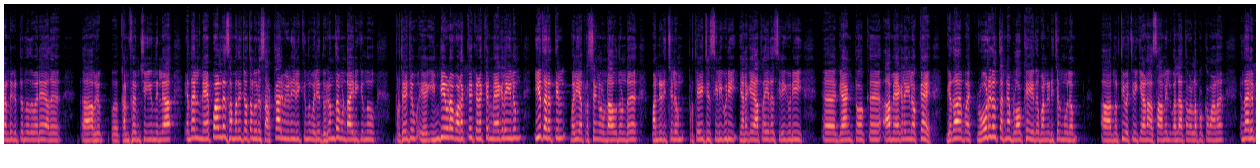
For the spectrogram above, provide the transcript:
കണ്ടു കിട്ടുന്നത് വരെ അത് അവർ കൺഫേം ചെയ്യുന്നില്ല. എന്തായാലും നേപ്പാളിനെ സംബന്ധിച്ചിടത്തോളം ഒരു സർക്കാർ വീണിരിക്കുന്നു. വലിയ ദുരന്തമുണ്ടായിരിക്കുന്നു പ്രത്യേകിച്ച് ഇന്ത്യയുടെ വടക്ക് കിഴക്കൻ മേഖലയിലും ഈ തരത്തിൽ വലിയ പ്രശ്നങ്ങൾ ഉണ്ടാകുന്നുണ്ട് മണ്ണിടിച്ചിലും പ്രത്യേകിച്ച് സിലിഗുരി ഞാനൊക്കെ യാത്ര ചെയ്ത സിലിഗുരി ഗാങ്ടോക്ക് ആ മേഖലയിലൊക്കെ ഗതാ റോഡുകൾ തന്നെ ബ്ലോക്ക് ചെയ്ത് മണ്ണിടിച്ചൽ മൂലം നിർത്തിവെച്ചിരിക്കുകയാണ്. അസാമിൽ വല്ലാത്ത വെള്ളപ്പൊക്കമാണ്. എന്തായാലും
